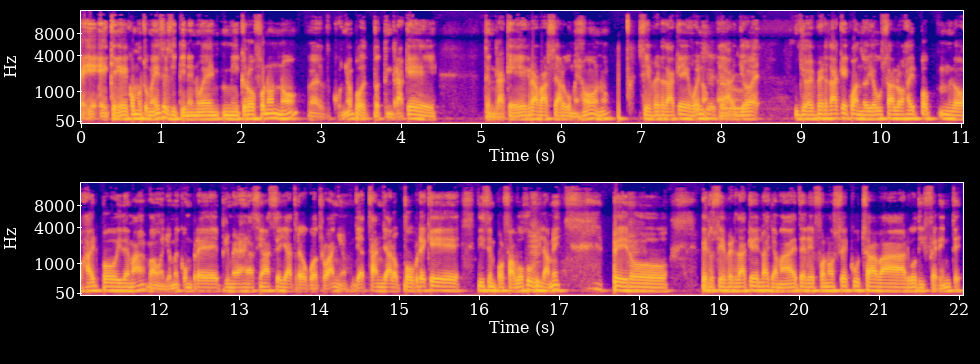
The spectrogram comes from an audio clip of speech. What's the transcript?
Eh, eh, que como tú me dices, si tiene nueve micrófonos, no, eh, coño, pues, pues, tendrá que tendrá que grabarse algo mejor, ¿no? Si es verdad que, bueno, yo yo es verdad que cuando yo uso los iPod, los y demás, vamos, yo me compré primera generación hace ya tres o cuatro años. Ya están ya los pobres que dicen, por favor, jubílame. Pero, pero sí es verdad que en la llamada de teléfono se escuchaba algo diferente,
